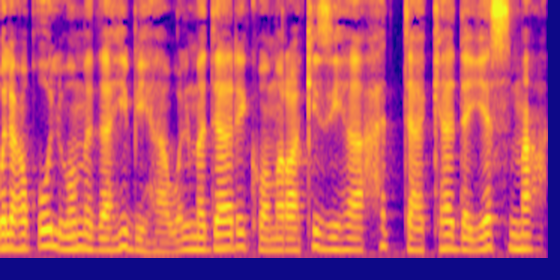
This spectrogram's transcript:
والعقول ومذاهبها والمدارك ومراكزها حتى كاد يسمع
